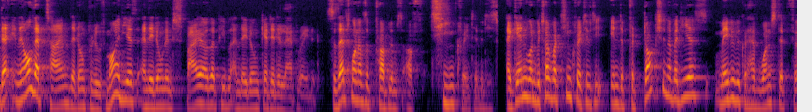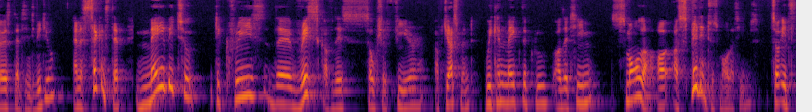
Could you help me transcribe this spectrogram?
That, in all that time, they don't produce more ideas and they don't inspire other people and they don't get it elaborated. So that's one of the problems of team creativity. Again, when we talk about team creativity in the production of ideas, maybe we could have one step first that's individual and a second step, maybe to decrease the risk of this social fear of judgment, we can make the group or the team smaller or, or, split into smaller teams. So it's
